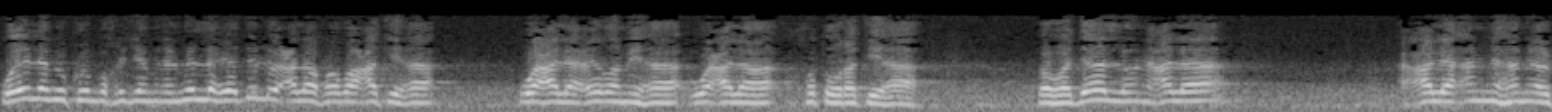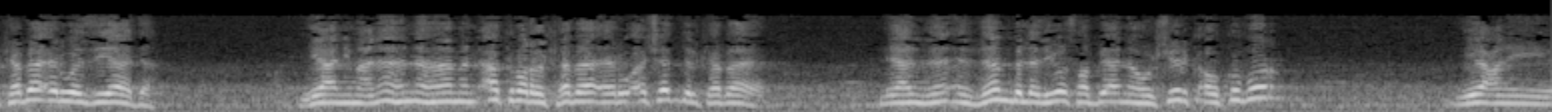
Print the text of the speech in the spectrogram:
وإن لم يكن مخرجا من الملة يدل على فظاعتها وعلى عظمها وعلى خطورتها فهو دال على على أنها من الكبائر وزيادة يعني معناه أنها من أكبر الكبائر وأشد الكبائر. لأن الذنب الذي يوصف بأنه شرك أو كفر يعني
